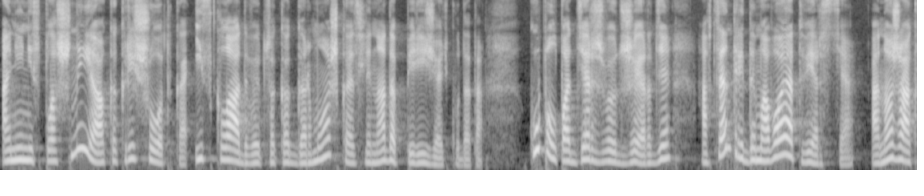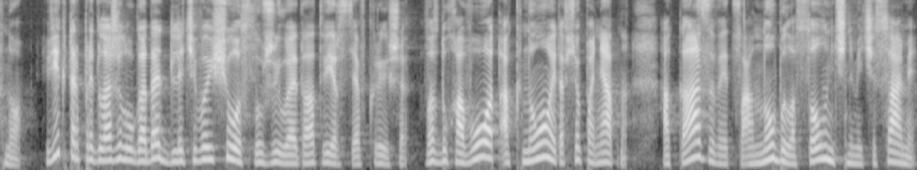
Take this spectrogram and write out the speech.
они не сплошные, а как решетка, и складываются как гармошка, если надо переезжать куда-то. Купол поддерживают жерди, а в центре дымовое отверстие, оно же окно. Виктор предложил угадать, для чего еще служило это отверстие в крыше. Воздуховод, окно, это все понятно. Оказывается, оно было солнечными часами.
